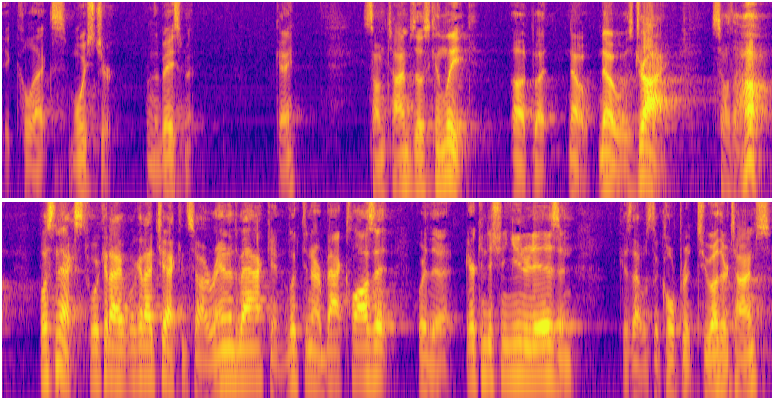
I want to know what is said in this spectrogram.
it collects moisture from the basement. Okay? Sometimes those can leak, uh, but no, no, it was dry. So I thought, oh, what's next? What could I, what could I check? And so I ran in the back and looked in our back closet where the air conditioning unit is, and because that was the culprit two other times.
